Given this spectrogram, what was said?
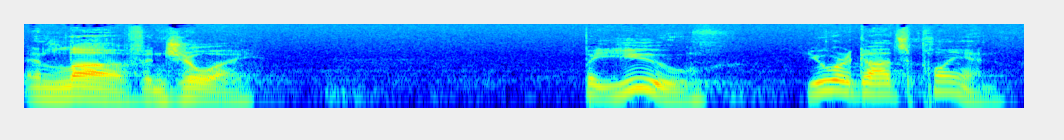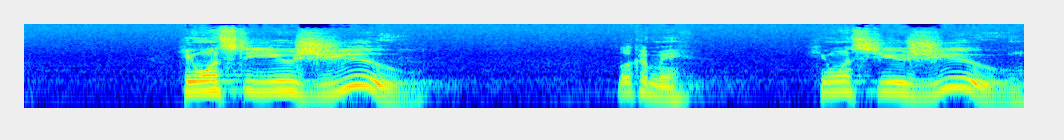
and love and joy. But you, you are God's plan. He wants to use you. Look at me. He wants to use you.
